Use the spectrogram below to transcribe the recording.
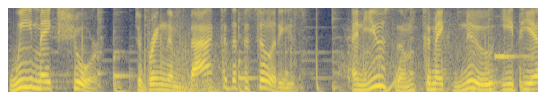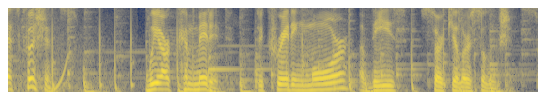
We make sure to bring them back to the facilities and use them to make new EPS cushions. We are committed to creating more of these circular solutions.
